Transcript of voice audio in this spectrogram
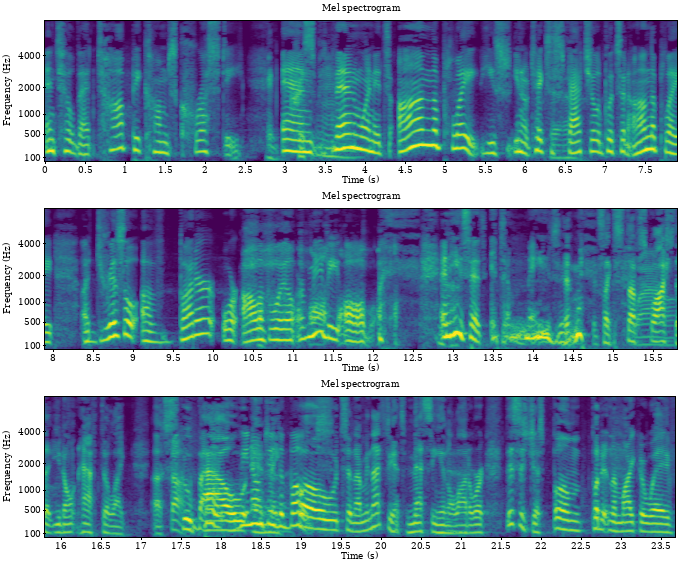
until that top becomes crusty. And crispy. then when it's on the plate, he's, you know, takes a spatula, puts it on the plate, a drizzle of butter or olive oh, oil or maybe all. and he says, it's amazing. It's like stuffed squash that you don't have to like uh, scoop out. We don't and do make the boats. boats, and I mean that's gets messy and a lot of work. This is just boom, put it in the microwave,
